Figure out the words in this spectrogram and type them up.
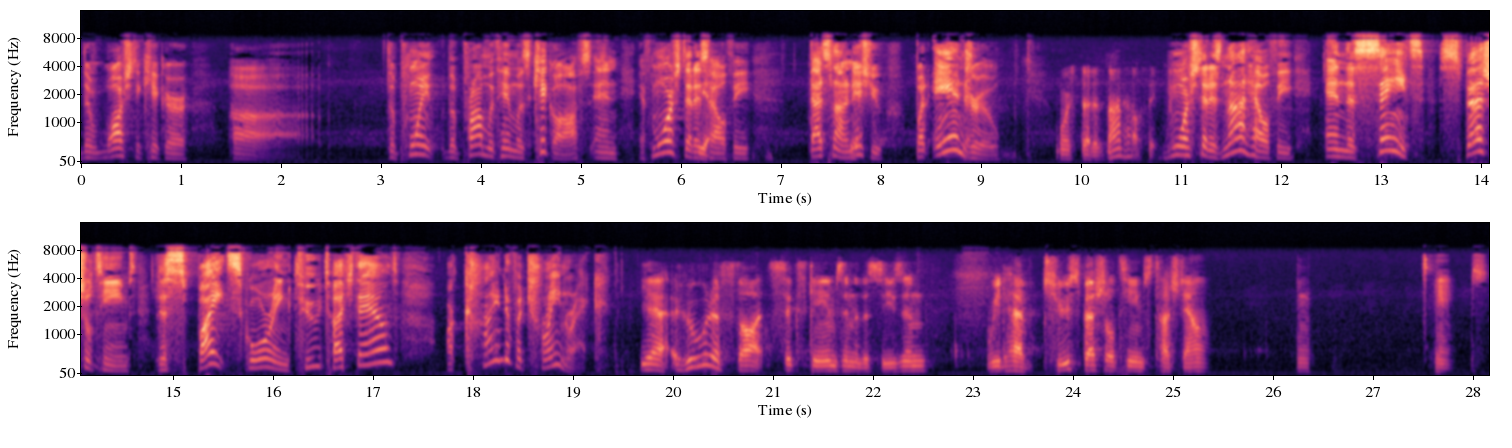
the Washington kicker. Uh, the point, the problem with him was kickoffs, and if Morstead is Yeah. healthy, that's not an issue. But Andrew, Morstead is not healthy. Morstead is not healthy, and the Saints' special teams, despite scoring two touchdowns, are kind of a train wreck. Yeah, who would have thought six games into the season we'd have two special teams touchdown games?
